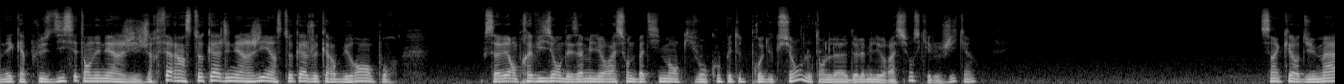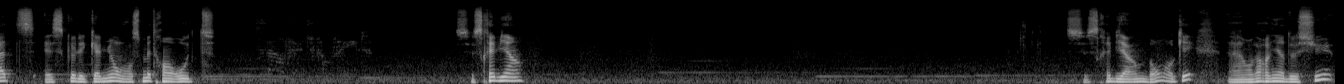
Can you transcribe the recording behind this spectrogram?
On est qu'à plus 17 en énergie. Je vais refaire un stockage d'énergie un stockage de carburant pour, vous savez, en prévision des améliorations de bâtiments qui vont couper toute production, le temps de l'amélioration, ce qui est logique. 5 hein. heures du mat, est-ce que les camions vont se mettre en route? Ce serait bien. Ce serait bien. Bon, ok. Euh, on va revenir dessus.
